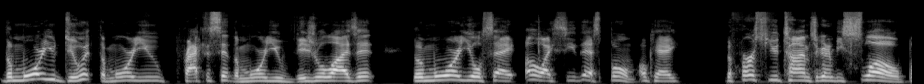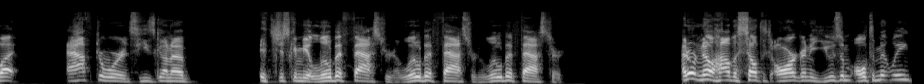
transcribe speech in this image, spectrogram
the more you do it, the more you practice it, the more you visualize it, the more you'll say, Oh, I see this. Boom. Okay. The first few times are going to be slow, but afterwards, he's going to, it's just going to be a little bit faster and a little bit faster and a little bit faster. I don't know how the Celtics are going to use him ultimately.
